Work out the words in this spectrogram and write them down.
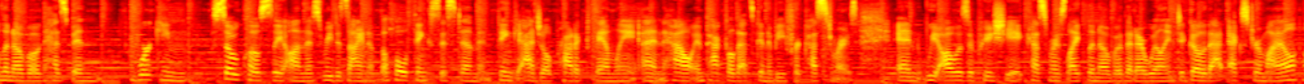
Lenovo has been working so closely on this redesign of the whole ThinkSystem and ThinkAgile product family and how impactful that's going to be for customers. And we always appreciate customers like Lenovo that are willing to go that extra mile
